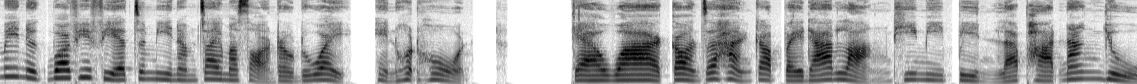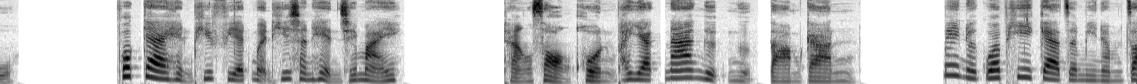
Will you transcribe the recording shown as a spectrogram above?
ไม่นึกว่าพี่เฟียสจะมีน้ำใจมาสอนเราด้วย เห็นโหดๆแก้วว่าก่อนจะหันกลับไปด้านหลังที่มีปิ่นและพาร์ทนั่งอยู่ พวกแกเห็นพี่เฟียสเหมือนที่ฉันเห็นใช่ไหม ทั้งสองคนพยักหน้าหงึกหงึกๆตามกัน ไม่นึกว่าพี่แกจะมีน้ำใจ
